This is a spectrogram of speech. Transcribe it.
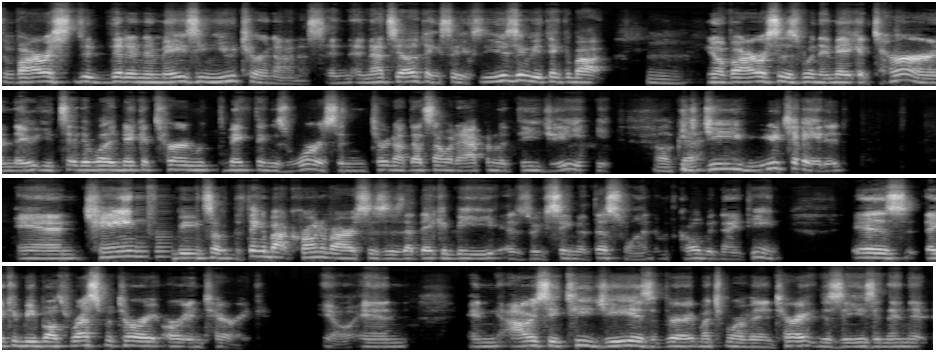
the virus did, did an amazing U-turn on us, and and that's the other thing. So usually we think about Mm. you know viruses when they make a turn, they you'd say they well they make a turn to make things worse, and it turned out that's not what happened with TG. Okay. TG mutated and change from being so the thing about coronaviruses is that they can be as we've seen with this one with covid-19 is they can be both respiratory or enteric you know and and obviously tg is a very much more of an enteric disease and then it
